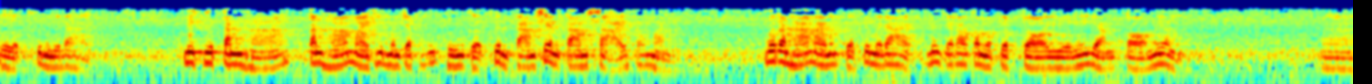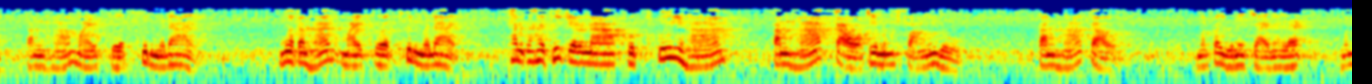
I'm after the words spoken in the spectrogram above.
เกิดขึ้นไม่ได้นี่คือตัณหาตัณหาใหม่ที่มันจะพึงเกิดขึ้นตามเส้นตามสายของมัน เมื่อตัณหาใหม่มันเกิดขึ้นไม่ได้ เนื่องจากเรากำหนดจดจ่ออยู่นี้อย่างต่อเนื่องตัณหาใหม่เกิดขึ้นไม่ได้ เมื่อตัณหาใหม่เกิดขึ้นไม่ได้ ท่านก็ให้พิจารณาขุดคุยหา ตัณหาเก่าที่มันฝังอยู่ ตัณหาเก่า มันก็อยู่ในใจนั่นแหละ มัน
